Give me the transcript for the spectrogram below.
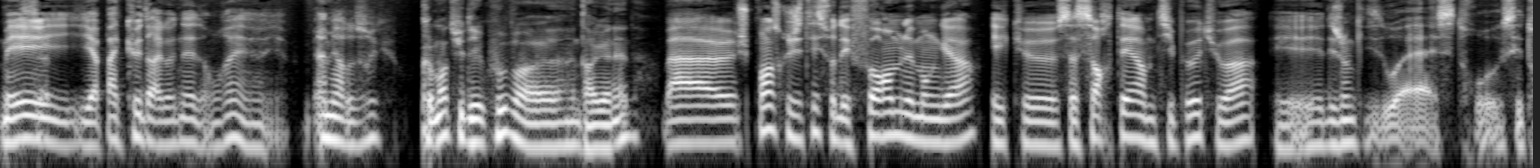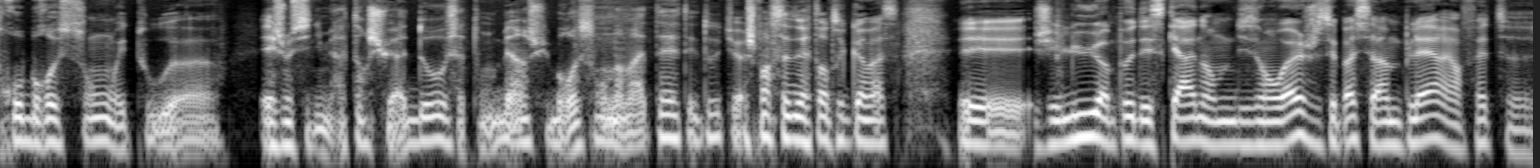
mais il n'y a pas que Dragon Head en vrai il y a un milliard de trucs Comment tu découvres euh, Dragonhead? Bah, je pense que j'étais sur des forums de manga et que ça sortait un petit peu, tu vois. Et il y a des gens qui disent ouais, c'est trop, c'est trop bresson et tout. euh. Et je me suis dit mais attends, je suis ado, ça tombe bien, je suis bresson dans ma tête et tout. Tu vois, je pense que ça être un truc comme ça. Et j'ai lu un peu des scans en me disant ouais, je sais pas si ça va me plaire. Et en fait, euh,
